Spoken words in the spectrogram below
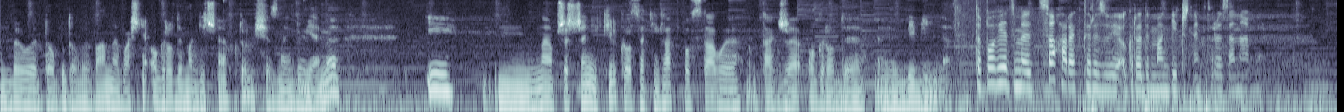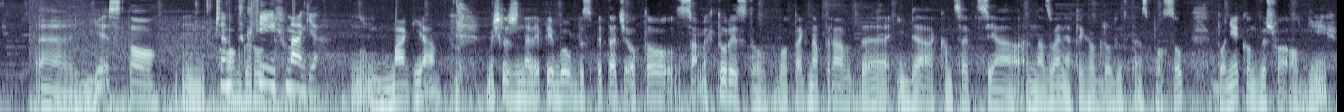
e, były dobudowywane właśnie ogrody magiczne, w których się znajdujemy i mm, na przestrzeni kilku ostatnich lat powstały także ogrody y, biblijne. To powiedzmy, co charakteryzuje ogrody magiczne, które za nami? E, Jest to mm, Czym ogród, tkwi ich magia? no, magia. Myślę, że najlepiej byłoby spytać o to samych turystów, bo tak naprawdę idea, koncepcja nazwania tych ogrodów w ten sposób poniekąd wyszła od nich.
